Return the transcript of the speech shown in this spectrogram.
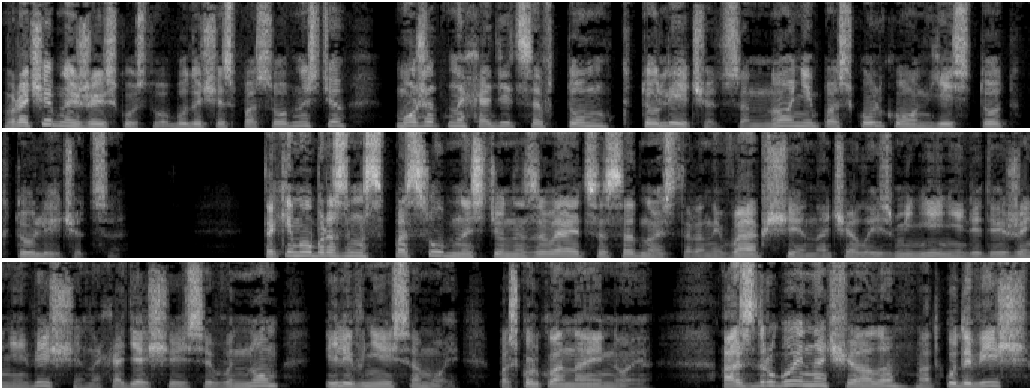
Врачебное же искусство, будучи способностью, может находиться в том, кто лечится, но не поскольку он есть тот, кто лечится. Таким образом, способностью называется, с одной стороны, вообще начало изменения или движения вещи, находящееся в ином или в ней самой, поскольку она иное, а с другой — начало, откуда вещь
